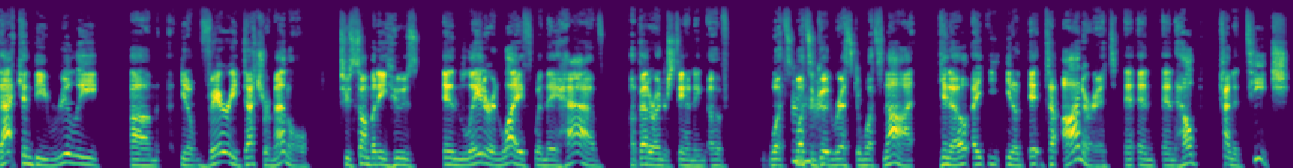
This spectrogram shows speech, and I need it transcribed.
that can be really, um, you know, very detrimental to somebody who's in later in life when they have a better understanding of what's mm-hmm. what's a mm-hmm. good risk and what's not you know I, you know it, to honor it and, and and help kind of teach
